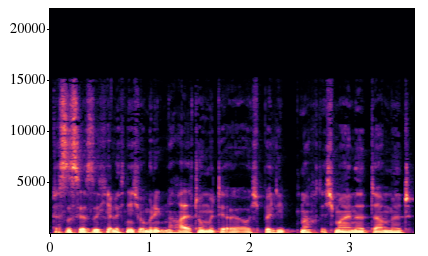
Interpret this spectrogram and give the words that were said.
Das ist ja sicherlich nicht unbedingt eine Haltung, mit der ihr euch beliebt macht. Ich meine, damit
